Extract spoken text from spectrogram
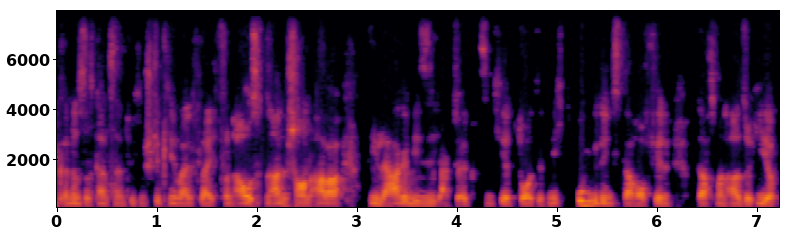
können uns das Ganze natürlich ein Stückchen weit vielleicht von außen anschauen, aber die Lage, wie sie sich aktuell präsentiert, deutet nicht unbedingt darauf hin, dass man also hier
